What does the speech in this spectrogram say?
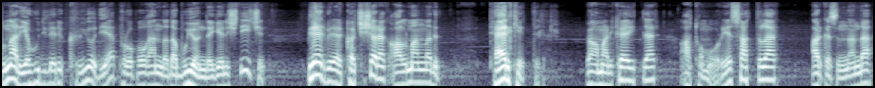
Bunlar Yahudileri kırıyor diye propaganda da bu yönde geliştiği için birer birer kaçışarak Almanları terk ettiler. Ve Amerika'ya gittiler. Atomu oraya sattılar. Arkasından da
